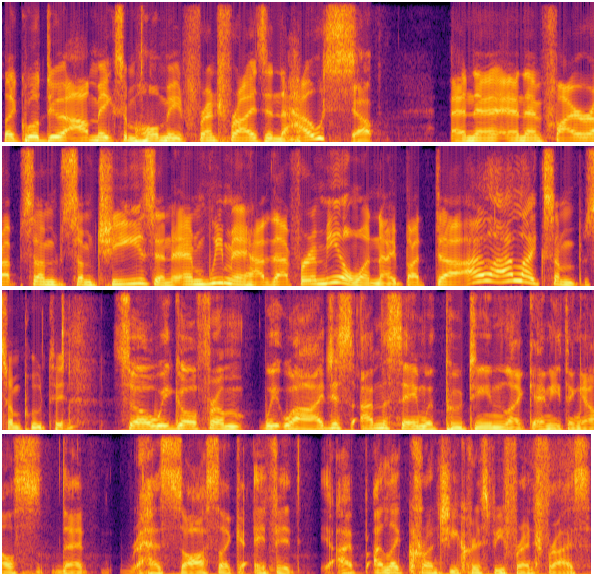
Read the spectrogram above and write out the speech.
Like we'll do. I'll make some homemade French fries in the house Yep. and then and then fire up some some cheese and and we may have that for a meal one night. But uh, I, I like some some poutine. So we go from we well, I just I'm the same with poutine like anything else that has sauce. Like if it, I, I like crunchy, crispy French fries.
